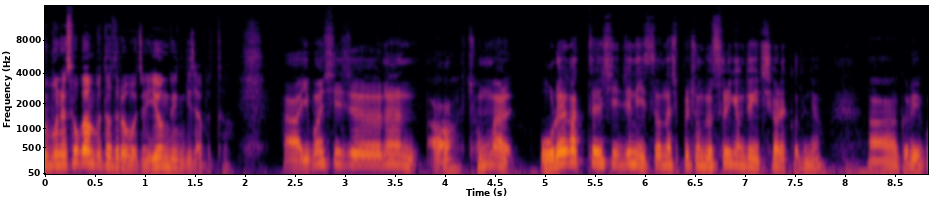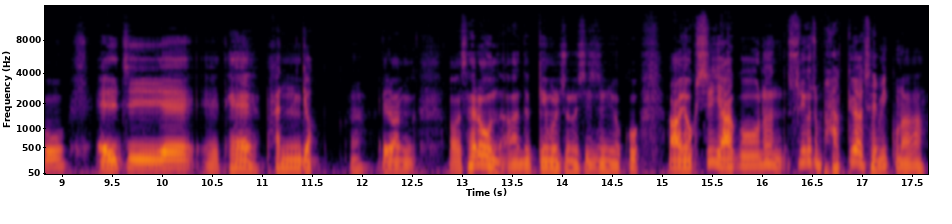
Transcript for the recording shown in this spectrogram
두 분의 소감부터 들어보죠. 이용균 기자부터. 아, 이번 시즌은 어, 정말 올해 같은 시즌이 있었나 싶을 정도로 순위 경쟁이 치열했거든요. 아, 그리고 LG의 대반격 아, 이런 어, 새로운 아, 느낌을 주는 시즌이었고 아, 역시 야구는 순위가 좀 바뀌어야 재밌구나.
